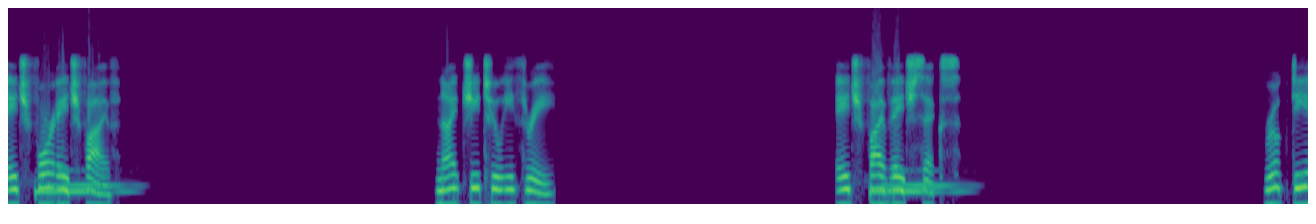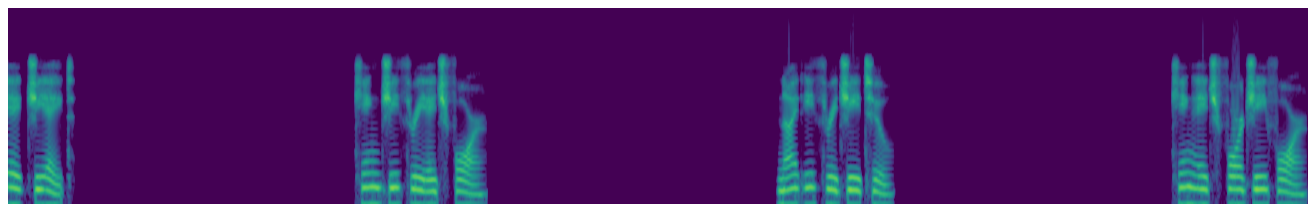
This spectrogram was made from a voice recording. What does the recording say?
h4 h5. Knight g2 e3. h5 h6. Rook d8 g8. King g3 h4. Knight e3 g2. King h4 g4.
